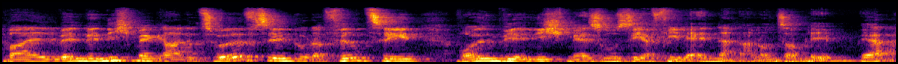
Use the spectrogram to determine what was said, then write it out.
Weil wenn wir nicht mehr gerade zwölf sind oder 14, wollen wir nicht mehr so sehr viel ändern an unserem Leben. Ja?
